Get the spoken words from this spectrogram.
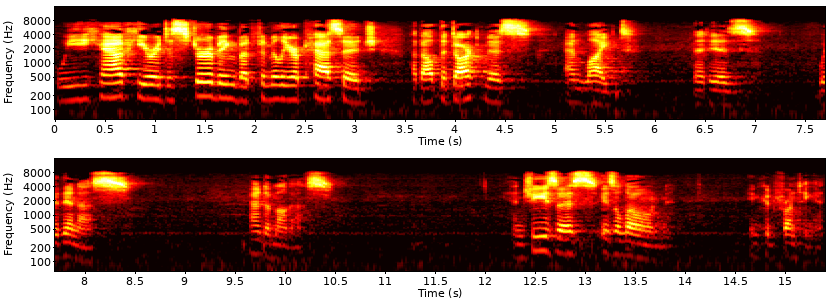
We have here a disturbing but familiar passage about the darkness and light that is within us and among us. And Jesus is alone in confronting it.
